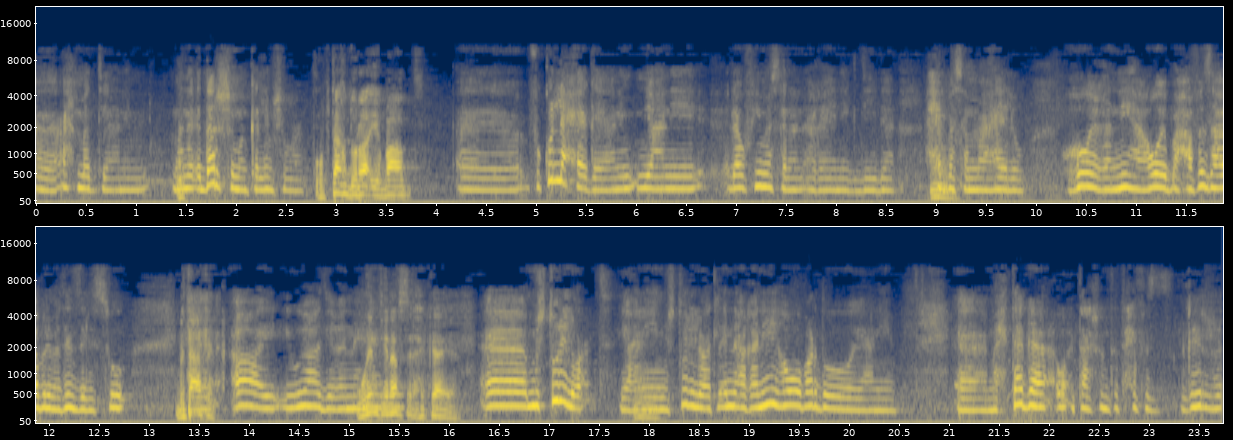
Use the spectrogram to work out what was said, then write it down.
آه أحمد يعني ما نقدرش ما نكلمش بعض. وبتاخدوا رأي بعض؟ آه في كل حاجة يعني يعني لو في مثلا أغاني جديدة أحب أسمعها له وهو يغنيها هو يبقى حافظها قبل ما تنزل السوق. بتاعتك؟ آه آه، ويقعد يغنيها وانت. نفس الحكاية. آه مش طول الوقت يعني مش طول الوقت لأن أغانيه هو برضو يعني محتاجة وقت عشان تتحفظ غير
